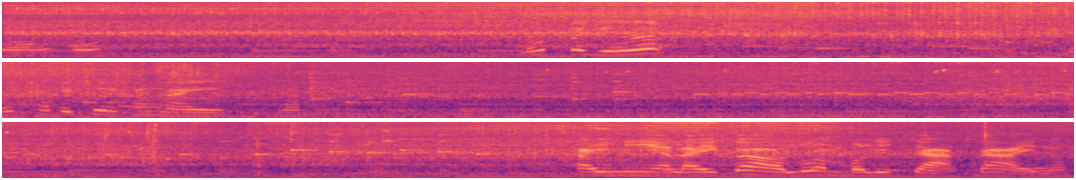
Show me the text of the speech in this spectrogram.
น้องเขารถก็เยอะ รถเข้าไปช่วยข้างในนะใครมีอะไรก็ร่วมบริจาคได้เนาะ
